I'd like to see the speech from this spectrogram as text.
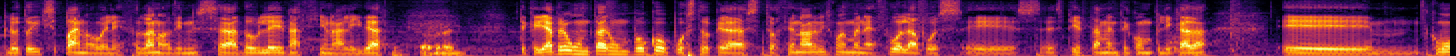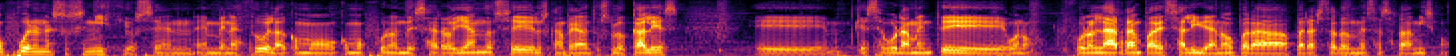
piloto hispano-venezolano, tienes esa doble nacionalidad. Correcto. Te quería preguntar un poco, puesto que la situación ahora mismo en Venezuela pues, es, ciertamente complicada, eh, ¿cómo fueron esos inicios en, Venezuela? ¿Cómo, ¿Cómo, fueron desarrollándose los campeonatos locales? Eh, que seguramente bueno, fueron la rampa de salida ¿no? para, para, estar donde estás ahora mismo.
